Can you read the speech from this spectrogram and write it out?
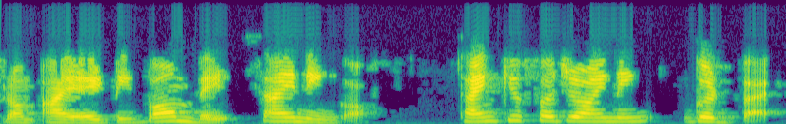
from IIT Bombay signing off. Thank you for joining. Goodbye.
